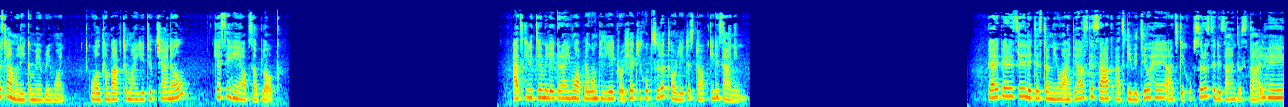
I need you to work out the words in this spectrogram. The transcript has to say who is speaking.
Speaker 1: अस्सलाम वालेकुम everyone welcome back to my YouTube channel कैसे हैं आप सब लोग? आज की वीडियो में लेकर आई हूँ आप लोगों के लिए क्रोशिया की खूबसूरत और लेटेस्ट टॉप की डिज़ाइनिंग प्यारे प्यारे से लेटेस्ट और न्यू आइडियाज़ के साथ आज की वीडियो है। आज के खूबसूरत से डिज़ाइन और स्टाइल हैं।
